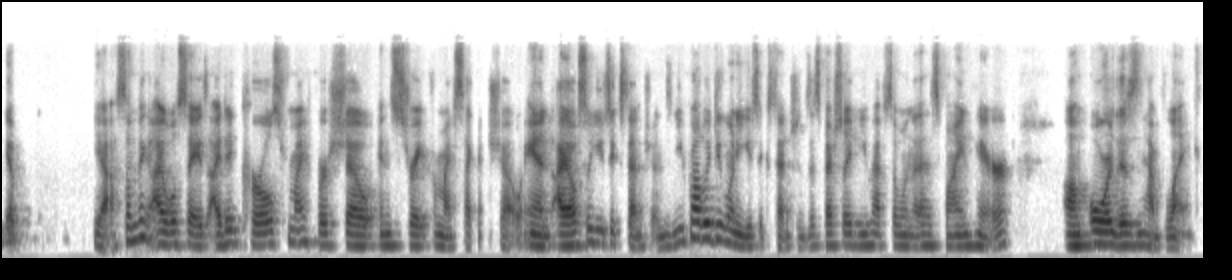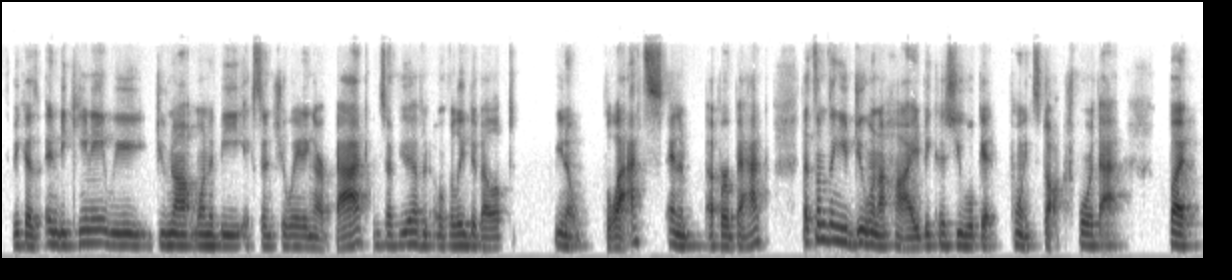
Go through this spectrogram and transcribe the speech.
Yep. Yeah. Something I will say is I did curls for my first show and straight for my second show. And I also use extensions. You probably do want to use extensions, especially if you have someone that has fine hair um, or doesn't have length, because in bikini, we do not want to be accentuating our back. And so if you have an overly developed, you know, lats and upper back, that's something you do want to hide because you will get points docked for that. But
